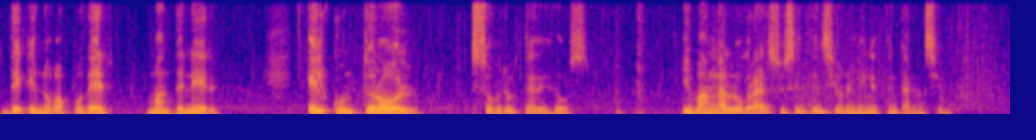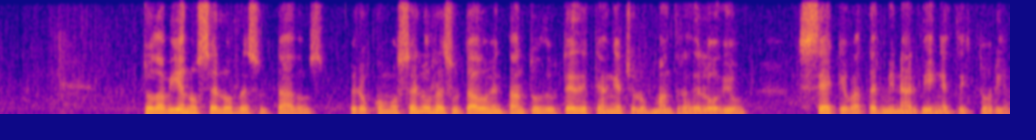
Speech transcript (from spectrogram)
de que no va a poder mantener el control sobre ustedes dos. Y van a lograr sus intenciones en esta encarnación. Todavía no sé los resultados, pero como sé los resultados en tantos de ustedes que han hecho los mantras del odio, sé que va a terminar bien esta historia,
